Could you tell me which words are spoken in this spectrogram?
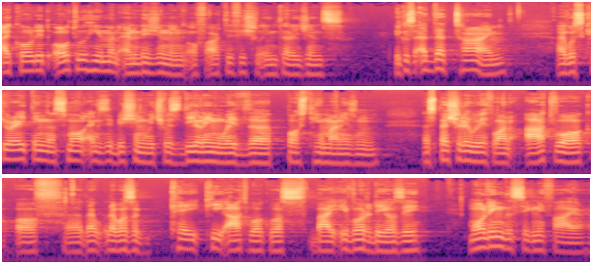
I called it All Too Human Envisioning of Artificial Intelligence because at that time I was curating a small exhibition which was dealing with uh, post-humanism, especially with one artwork of, uh, that, that, was a key, key, artwork was by Ivor Diosi, Molding the Signifier.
